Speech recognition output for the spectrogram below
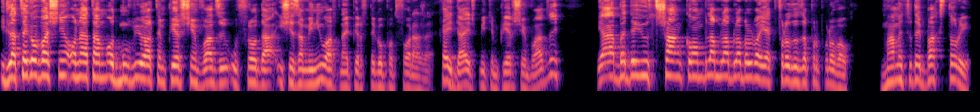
i dlatego właśnie ona tam odmówiła ten pierścień władzy u Froda i się zamieniła w najpierw tego potwora, że hej, dajesz mi ten pierścień władzy? Ja będę justrzanką, bla bla bla, bla jak Frodo zaproponował. Mamy tutaj backstory.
